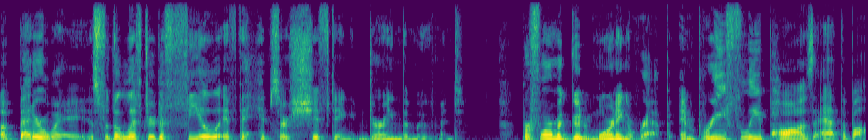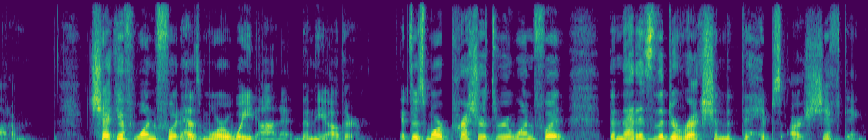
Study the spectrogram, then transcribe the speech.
A better way is for the lifter to feel if the hips are shifting during the movement. Perform a good morning rep and briefly pause at the bottom. Check if one foot has more weight on it than the other. If there's more pressure through one foot, then that is the direction that the hips are shifting.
